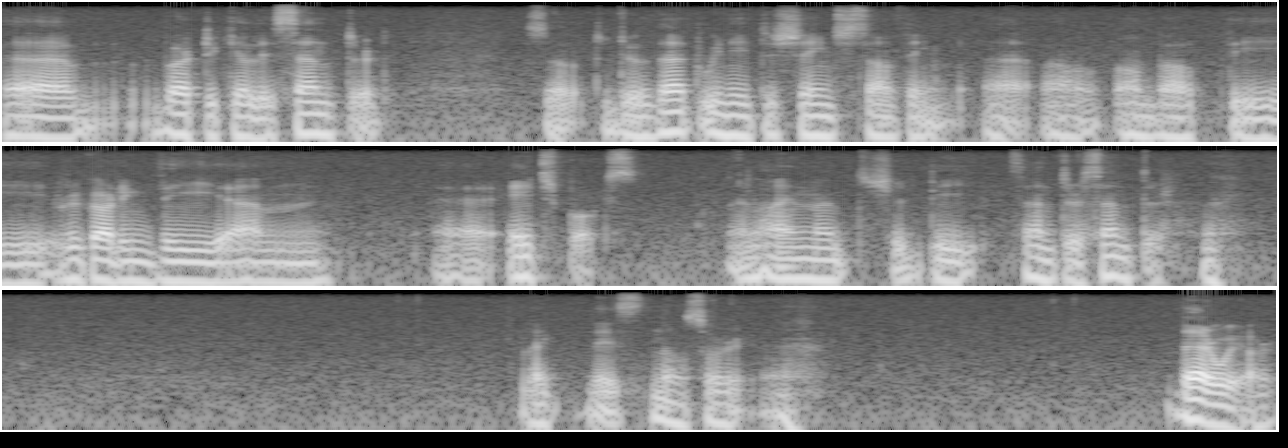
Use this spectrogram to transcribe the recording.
um, vertically centered. So to do that, we need to change something uh, about the regarding the um, uh, H box. Alignment should be center center. like this. No, sorry. there we are.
